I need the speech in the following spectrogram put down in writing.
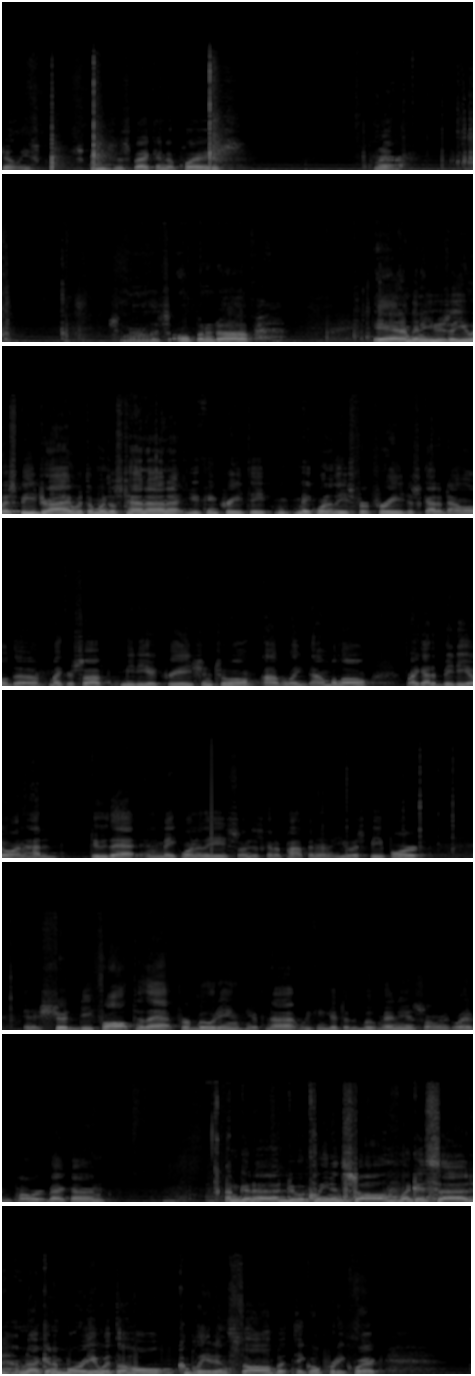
gently squeeze this back into place. There. So now let's open it up. And I'm going to use a USB drive with the Windows 10 on it. You can create the, make one of these for free. Just got to download the Microsoft Media Creation Tool. I'll have a link down below where I got a video on how to do that and make one of these. So I'm just going to pop in a USB port and it should default to that for booting. If not, we can get to the boot menu, so I'm gonna go ahead and power it back on. I'm gonna do a clean install. Like I said, I'm not gonna bore you with the whole complete install, but they go pretty quick.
